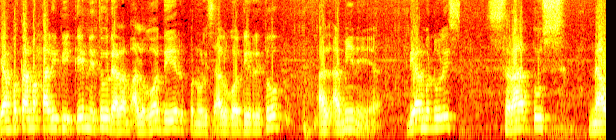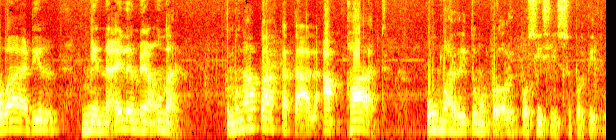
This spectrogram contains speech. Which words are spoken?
yang pertama kali bikin itu dalam Al-Ghadir, penulis Al-Ghadir itu Al-Amini ya dia menulis 100 nawadir min ilmi Umar. Mengapa kata Al-Aqad Umar itu memperoleh posisi seperti itu?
